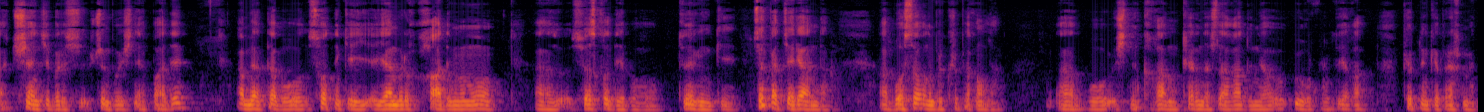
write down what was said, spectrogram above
e, tushuncha berish uchun bu ishni yapadi. Amaliyotda bu sotniki yamir xodimimi сөз қыл деп түнегенке сөйбәт жариянда болса оны бір кіріп қылыңдар бұл ішінен қалған қарындасларға дүния ұйғыр құрылтайға көптен көп рахмет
